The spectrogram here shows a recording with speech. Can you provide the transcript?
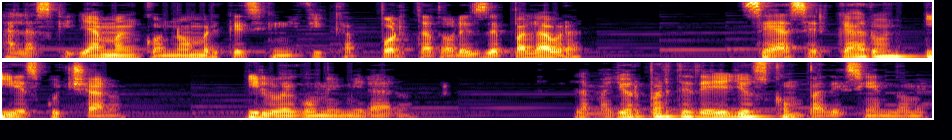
a las que llaman con nombre que significa portadores de palabra, se acercaron y escucharon, y luego me miraron, la mayor parte de ellos compadeciéndome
